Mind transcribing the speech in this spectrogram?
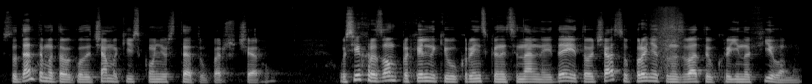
студентами та викладачами Київського університету в першу чергу. Усіх разом прихильників української національної ідеї того часу прийнято називати українофілами.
